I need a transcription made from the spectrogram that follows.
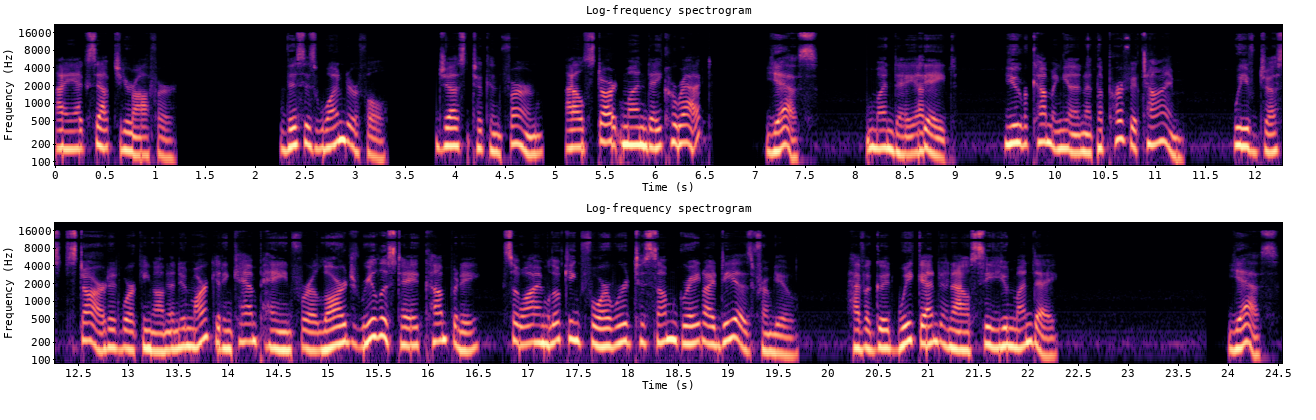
I accept your offer. This is wonderful. Just to confirm, I'll start Monday, correct? Yes. Monday at 8. You're coming in at the perfect time. We've just started working on a new marketing campaign for a large real estate company, so I'm looking forward to some great ideas from you. Have a good weekend and I'll see you Monday. Yes.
